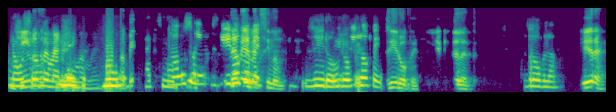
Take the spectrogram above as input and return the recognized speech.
ज़ीरो पे मैक्सिमम है। अभी ज़ीरो पे मैक्सिमम ज़ीरो पे ज़ीरो पे। ये गलत। दोगला क्लियर है?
